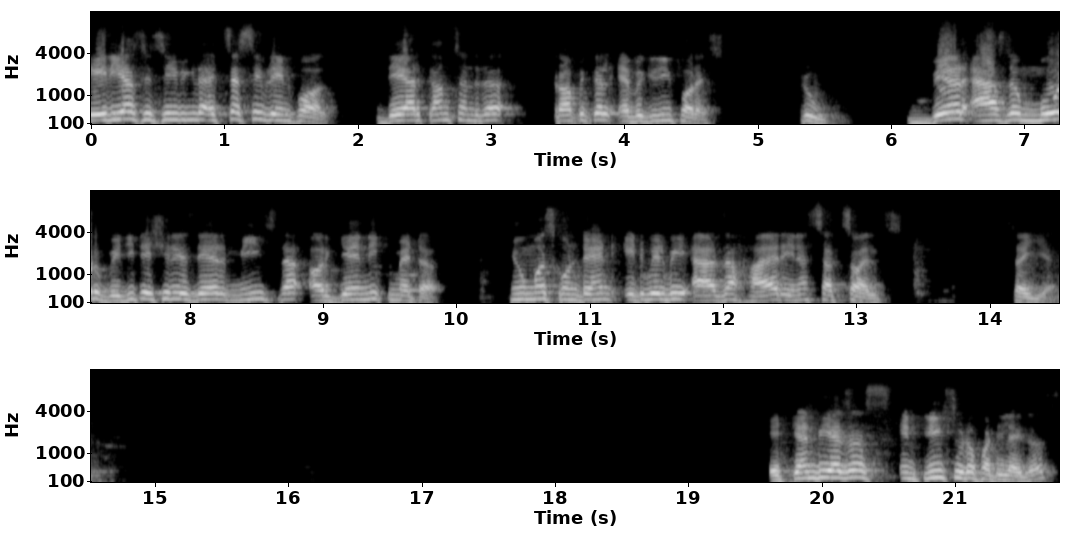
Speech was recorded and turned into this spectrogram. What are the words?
areas receiving the excessive rainfall, they are comes under the tropical evergreen forest. True. Whereas the more vegetation is there means the organic matter, humus content, it will be as a higher in a such soils. So yeah. It can be as a increased pseudo fertilizers.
